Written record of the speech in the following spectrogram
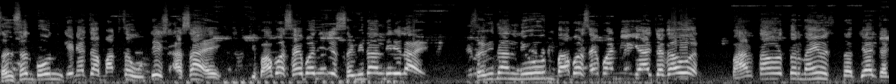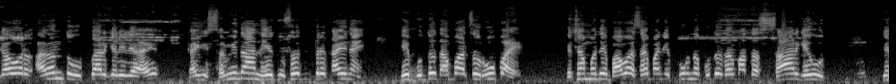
संसद भवन घेण्याचा मागचा उद्देश असा आहे की बाबासाहेबांनी जे संविधान लिहिलेलं आहे संविधान लिहून बाबासाहेबांनी या जगावर भारतावर तर नाहीच तर या जगावर अनंत उपकार केलेले आहे. काही संविधान हे दुसरं तिसरं काही नाही. हे बुद्ध धर्माचं रूप आहे. त्याच्यामध्ये बाबासाहेबांनी पूर्ण बुद्ध धर्माचा सार घेऊन जे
